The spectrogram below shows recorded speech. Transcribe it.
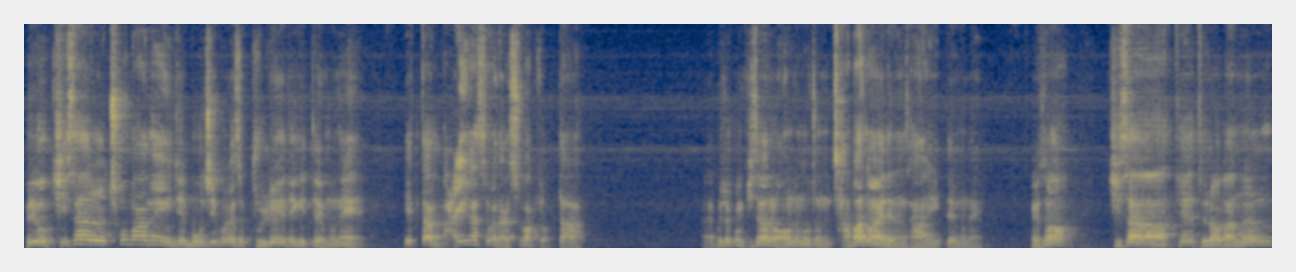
그리고 기사를 초반에 이제 모집을 해서 굴려야 되기 때문에 일단 마이너스가 날 수밖에 없다. 네, 무조건 기사를 어느 정도 좀 잡아놔야 되는 상황이기 때문에 그래서 기사한테 들어가는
